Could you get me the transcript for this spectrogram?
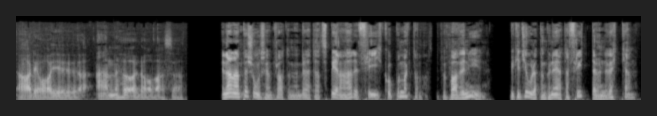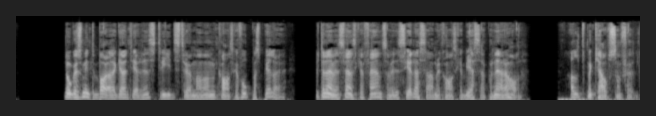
ja, det var ju anhörd av. Alltså. En annan person som jag pratade med berättade att spelarna hade frikort på McDonalds uppe på Avenyn, vilket gjorde att de kunde äta fritt där under veckan. Något som inte bara garanterade en strid ström av amerikanska fotbollsspelare, utan även svenska fans som ville se dessa amerikanska bjässar på nära håll. Allt med kaos som följd.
